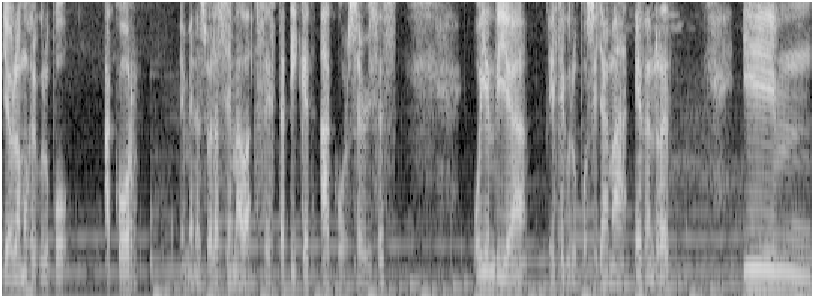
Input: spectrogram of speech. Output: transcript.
y hablamos del grupo Accor, en Venezuela se llamaba Cesta Ticket, Accor Services. Hoy en día este grupo se llama Edenred y mm,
